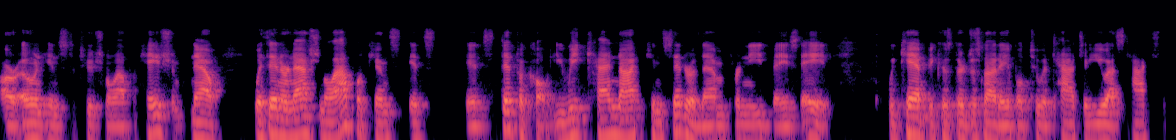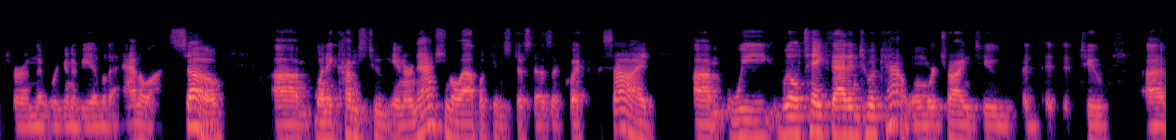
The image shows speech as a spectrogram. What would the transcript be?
our own institutional application. Now, with international applicants, it's it's difficult. We cannot consider them for need-based aid. We can't because they're just not able to attach a U.S. tax return that we're going to be able to analyze. So, um, when it comes to international applicants, just as a quick aside, um, we will take that into account when we're trying to uh, uh to uh,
